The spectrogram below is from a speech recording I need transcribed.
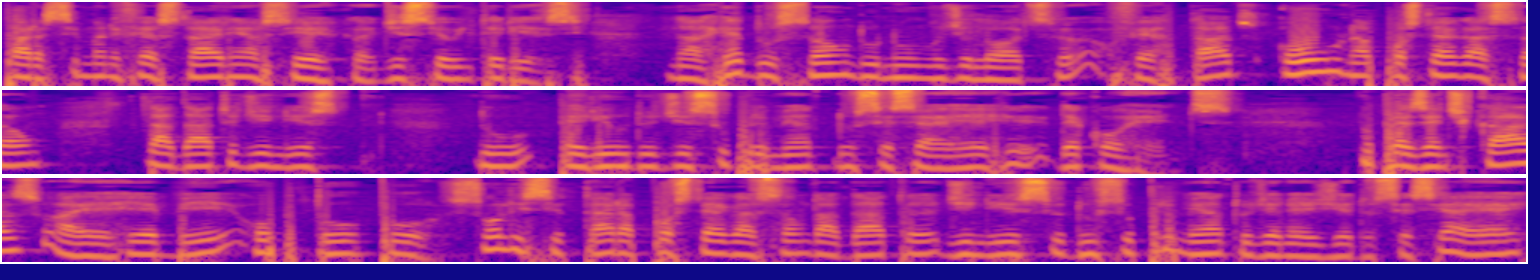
para se manifestarem acerca de seu interesse na redução do número de lotes ofertados ou na postergação da data de início do período de suprimento do CCAR decorrentes. No presente caso, a REB optou por solicitar a postergação da data de início do suprimento de energia do CCAR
